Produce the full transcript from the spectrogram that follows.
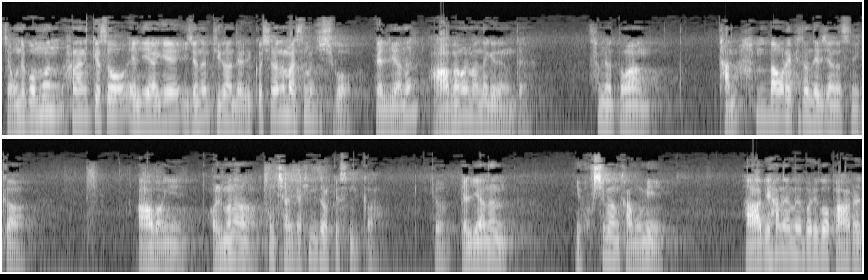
자, 오늘 보면 하나님께서 엘리야에게 이제는 비가 내릴 것이라는 말씀을 주시고 엘리야는 아방을 만나게 되는데 3년 동안 단 한 방울의 비도 내리지 않았으니까 아방이 얼마나 통치하기가 힘들었겠습니까? 그 엘리야는 이 혹심한 가뭄이 아합이 하나님을 버리고 바알을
